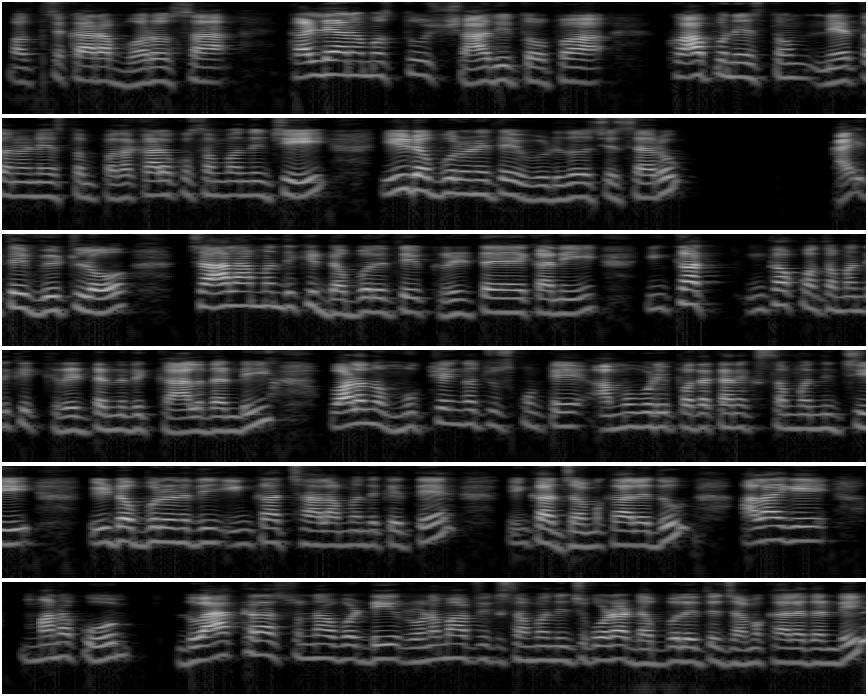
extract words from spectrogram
మత్స్యకార భరోసా కళ్యాణమస్తు షాదీ తోఫా కాపు నేస్తం నేతన నేస్తం పథకాలకు సంబంధించి ఈ డబ్బులనైతే విడుదల చేశారు. అయితే వీటిలో చాలామందికి డబ్బులు అయితే క్రెడిట్ అయ్యాయి కానీ ఇంకా ఇంకా కొంతమందికి క్రెడిట్ అనేది కాలేదండి. వాళ్ళను ముఖ్యంగా చూసుకుంటే అమ్మఒడి పథకానికి సంబంధించి ఈ డబ్బులు అనేది ఇంకా చాలామందికి అయితే ఇంకా జమ కాలేదు. అలాగే మనకు డ్వాక్రా సున్నా వడ్డీ రుణమాఫీకి సంబంధించి కూడా డబ్బులు అయితే జమ కాలేదండి.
